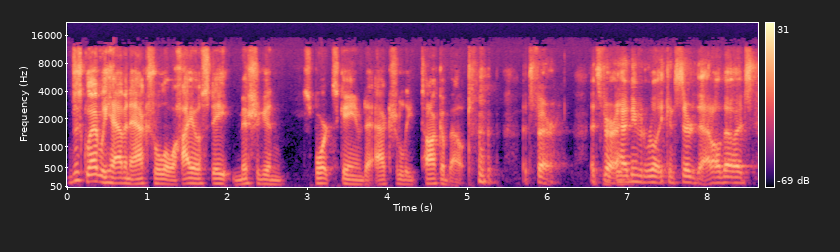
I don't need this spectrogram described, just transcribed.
I'm just glad we have an actual Ohio State Michigan sports game to actually talk about. That's fair. That's fair. I hadn't even really considered that. Although it's,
